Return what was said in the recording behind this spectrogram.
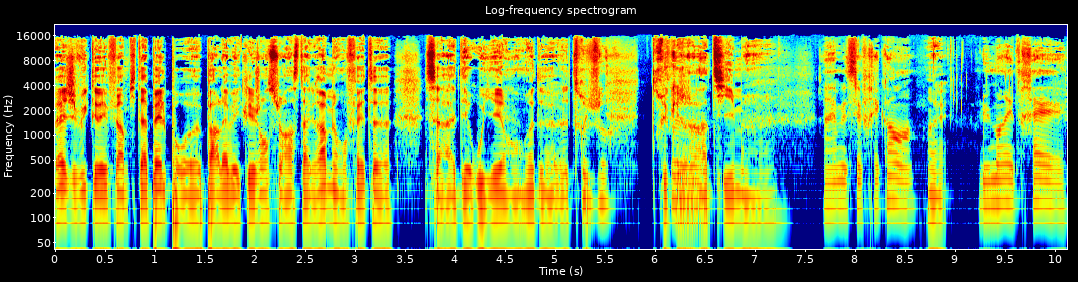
Ouais, j'ai vu que tu avais fait un petit appel pour euh, parler avec les gens sur Instagram et en fait, euh, ça a dérouillé en mode euh, truc, Toujours. truc toujours. intime. Ouais, mais c'est fréquent. hein. Ouais. L'humain est très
